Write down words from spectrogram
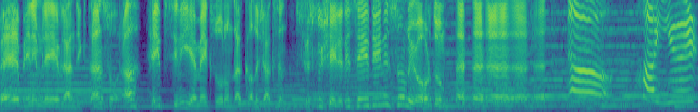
Ve benimle evlendikten sonra hepsini yemek zorunda kalacaksın. Süslü şeyleri sevdiğini sanıyordum. Aa, hayır,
